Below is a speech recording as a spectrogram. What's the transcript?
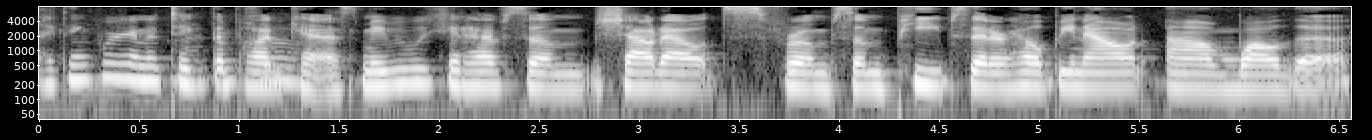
I think we're gonna take the podcast. Maybe we could have some shout outs from some peeps that are helping out um, while the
